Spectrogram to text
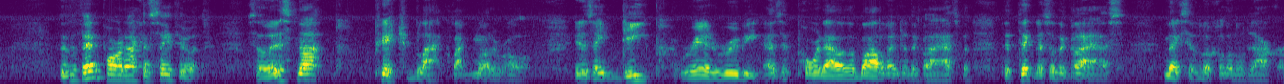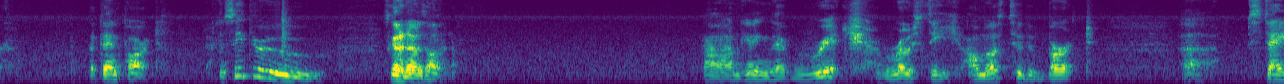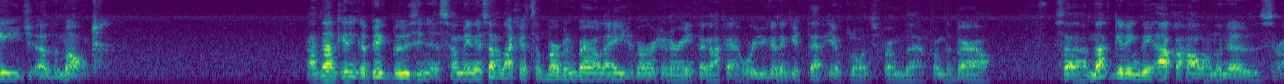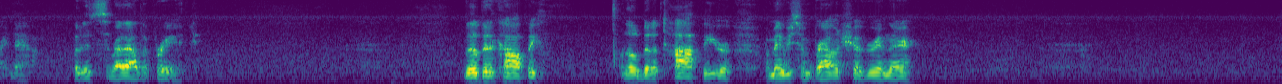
through the thin part, I can see through it. So it's not pitch black like mother oil. It is a deep red ruby as it poured out of the bottle into the glass, but the thickness of the glass makes it look a little darker. The thin part, I can see through. Let's get a nose on. Uh, I'm getting that rich, roasty, almost to the burnt uh, stage of the malt. I'm not getting a big booziness. I mean, it's not like it's a bourbon barrel aged version or anything like that where you're going to get that influence from the from the barrel. So I'm not getting the alcohol on the nose right now, but it's right out of the fridge. A little bit of coffee, a little bit of toffee, or, or maybe some brown sugar in there.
